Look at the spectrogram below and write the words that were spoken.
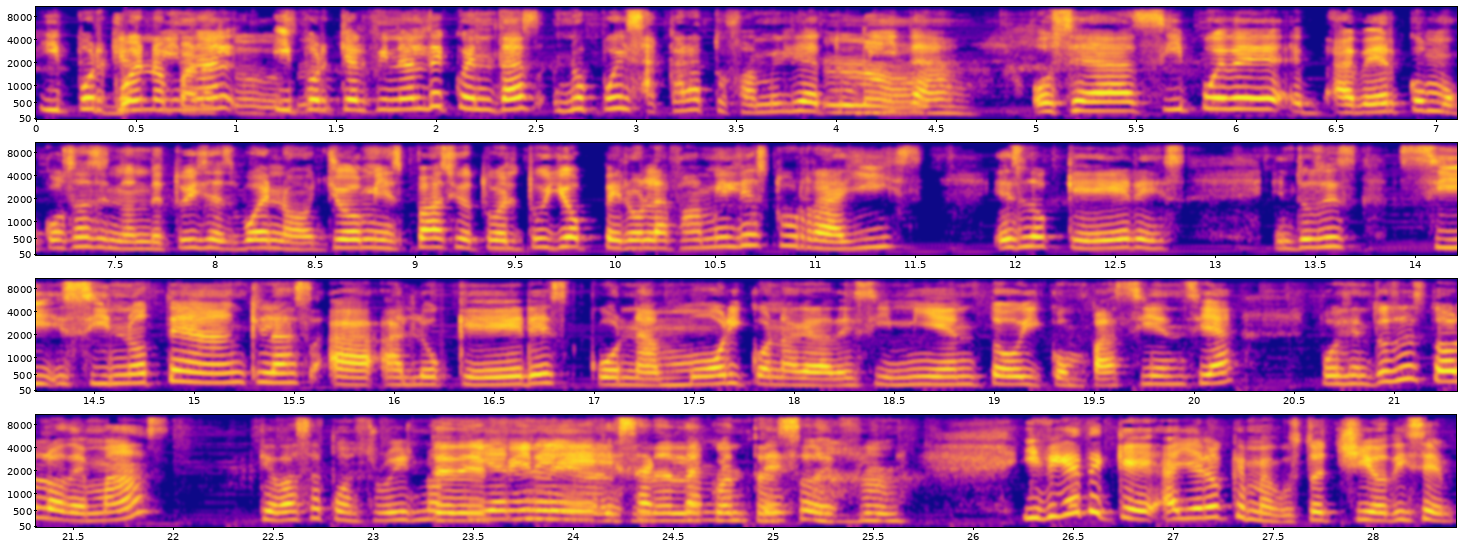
Y porque, bueno para todos, y ¿no? porque al final de cuentas no puedes sacar a tu familia de tu No. vida. O sea, sí puede eh, haber como cosas en donde tú dices, bueno, yo mi espacio, tú el tuyo, pero la familia es tu raíz, es lo que eres. Entonces, si, si no te anclas a, a lo que eres con amor y con agradecimiento y con paciencia, pues entonces todo lo demás que vas a construir no Te tiene define, al final de exactamente cuentas. eso define. Y fíjate que hay algo que me gustó Chío, dice,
